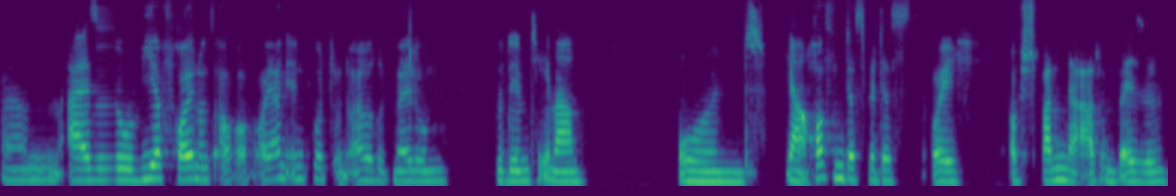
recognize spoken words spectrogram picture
Ähm, also wir freuen uns auch auf euren Input und eure Rückmeldungen zu dem Thema und ja, hoffen, dass wir das euch auf spannende Art und Weise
